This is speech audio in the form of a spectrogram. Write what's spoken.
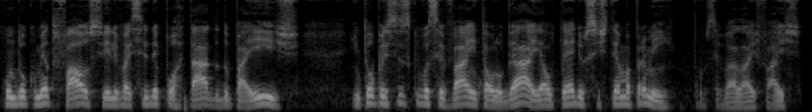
com um documento falso e ele vai ser deportado do país. Então eu preciso que você vá em tal lugar e altere o sistema para mim. Então você vai lá e faz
